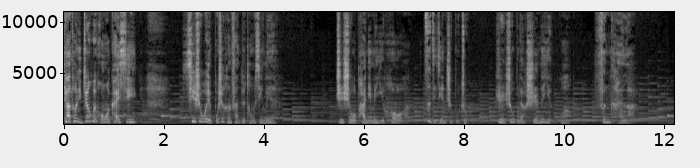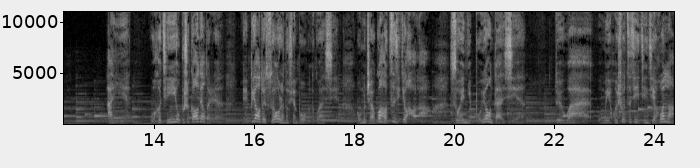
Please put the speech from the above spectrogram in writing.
丫头，你真会哄我开心。其实我也不是很反对同性恋。只是我怕你们以后啊，自己坚持不住，忍受不了世人的眼光，分开了。阿姨，我和秦一又不是高调的人，没必要对所有人都宣布我们的关系。我们只要过好自己就好了，所以你不用担心。对外，我们也会说自己已经结婚了。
